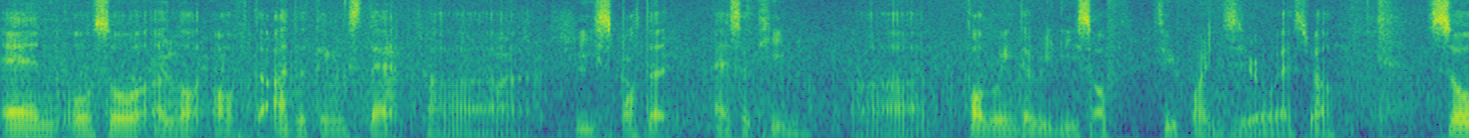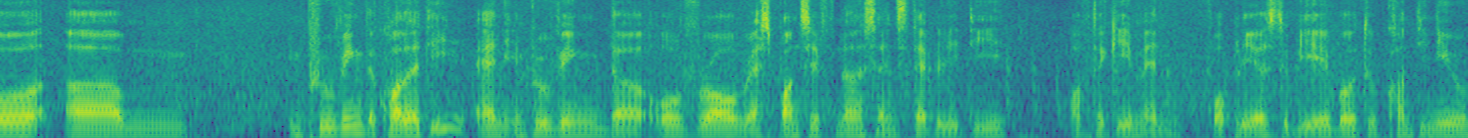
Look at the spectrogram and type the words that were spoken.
and also a lot of the other things that uh, we spotted as a team uh, following the release of 3.0 as well. So um, improving the quality and improving the overall responsiveness and stability of the game and for players to be able to continue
